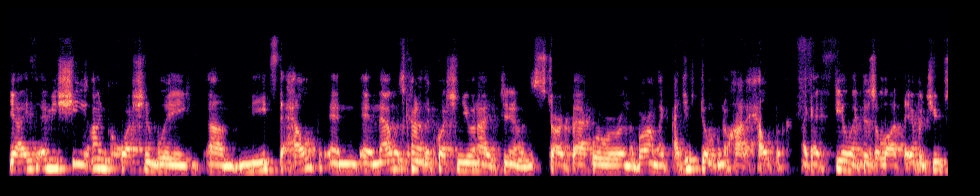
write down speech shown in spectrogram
Yeah, I, I, mean, she unquestionably um, needs the help, and and that was kind of the question you and I, you know, start back where we were in the bar. I'm like, I just don't know how to help her. Like, I feel like there's a lot there, but you've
